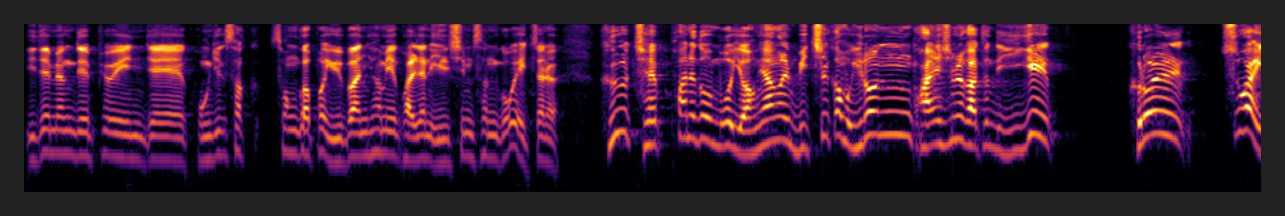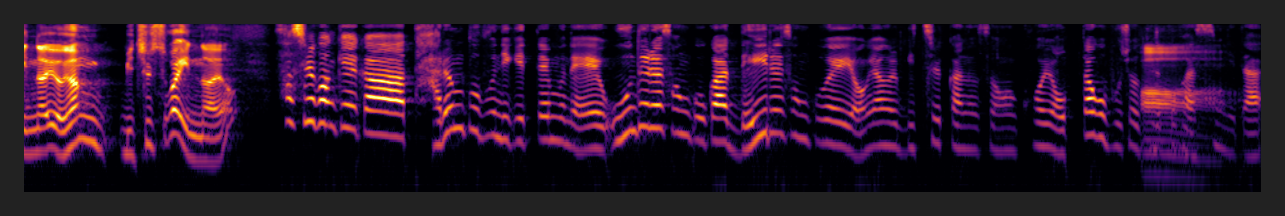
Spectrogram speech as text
이재명 대표의 이제 공직선거법 위반 혐의 관련 1심 선고가 있잖아요. 그 재판에도 뭐 영향을 미칠까 뭐 이런 관심을 갖던데 이게 그럴 수가 있나요? 영향 미칠 수가 있나요? 사실관계가 다른 부분이기 때문에 오늘의 선고가 내일의 선고에 영향을 미칠 가능성은 거의 없다고 보셔도 될것 아. 같습니다.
